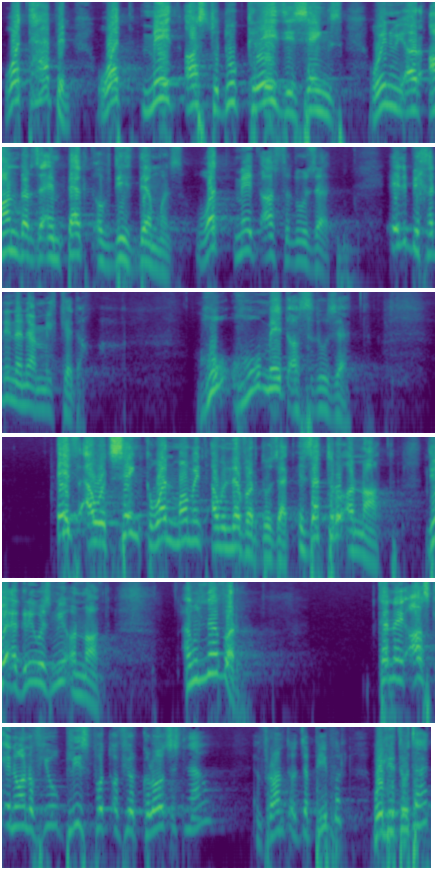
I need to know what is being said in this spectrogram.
What happened? What made us to do crazy things when we are under the impact of these demons? What made us to do that? ايه اللي بيخلينا نعمل كده؟ Who, who made us do that? If I would think one moment, I will never do that. Is that true or not? Do you agree with me or not? I will never. Can I ask any one of you, please put off your clothes now in front of the people? Will you do that?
